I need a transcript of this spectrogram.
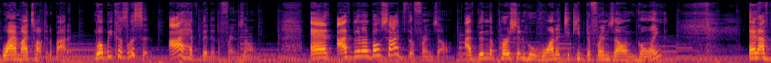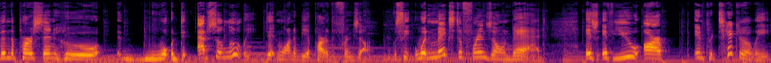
why am I talking about it? Well, because listen, I have been in the friend zone. And I've been on both sides of the friend zone. I've been the person who wanted to keep the friend zone going. And I've been the person who absolutely didn't want to be a part of the friend zone see what makes the friend zone bad is if you are in particularly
